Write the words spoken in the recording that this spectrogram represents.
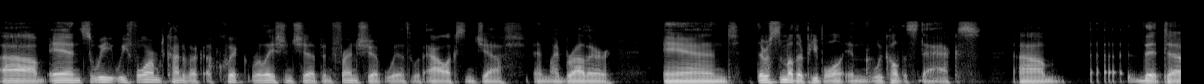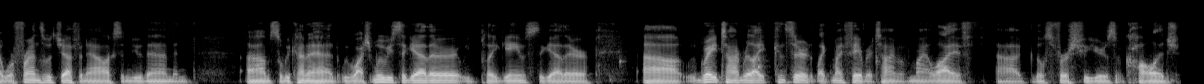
um, and so we we formed kind of a, a quick relationship and friendship with with Alex and Jeff and my brother, and there were some other people in we call the stacks um, that uh, were friends with Jeff and Alex and knew them and um, so we kind of had we watched movies together, we played games together. Uh, great time, really. I considered like my favorite time of my life. Uh, those first few years of college,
